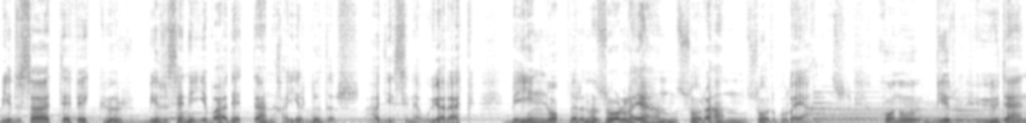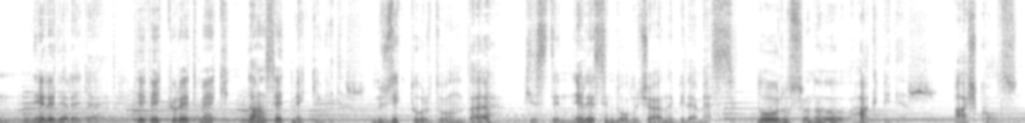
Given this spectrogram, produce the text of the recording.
bir saat tefekkür, bir sene ibadetten hayırlıdır hadisine uyarak beyin loblarını zorlayan, soran, sorgulayandır. Konu bir hüden nerelere geldi? Tefekkür etmek, dans etmek gibidir. Müzik durduğunda pistin neresinde olacağını bilemezsin. Doğrusunu hak bilir. Aşk olsun.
